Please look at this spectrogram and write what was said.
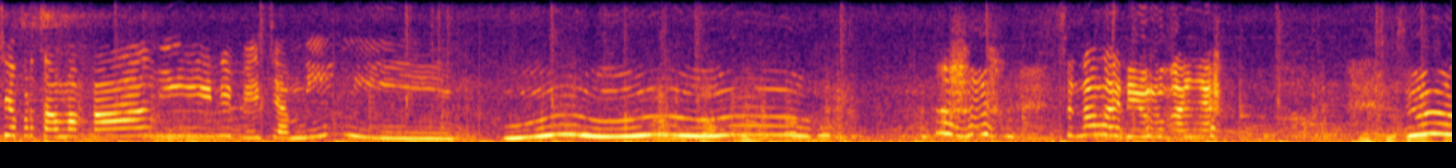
Beca pertama kali. Ini beca mini. Bu. Senang gak dia mukanya? Masih sini, sini.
